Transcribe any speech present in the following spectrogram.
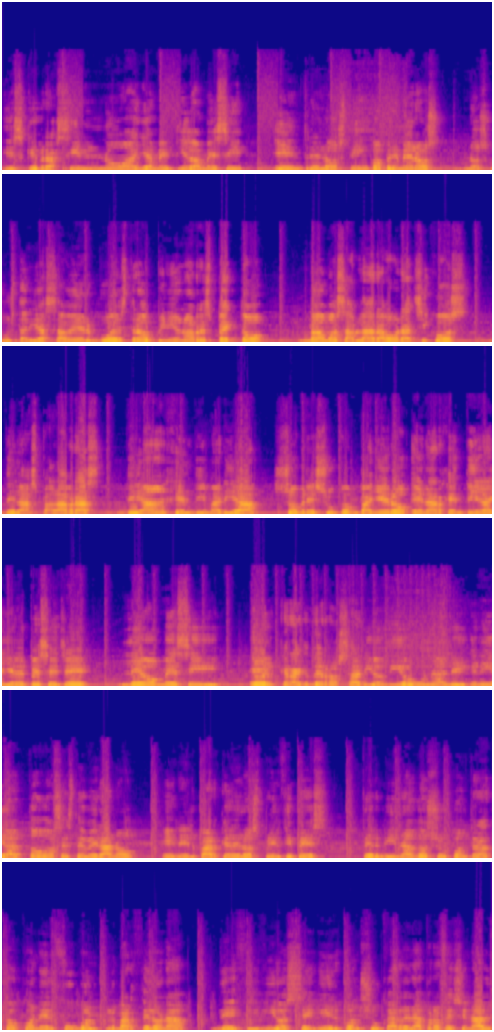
es que Brasil no haya metido a Messi entre los cinco primeros. Nos gustaría saber vuestra opinión al respecto. Vamos a hablar ahora chicos de las palabras de Ángel Di María sobre su compañero en Argentina y en el PSG, Leo Messi. El crack de Rosario dio una alegría a todos este verano en el Parque de los Príncipes. Terminado su contrato con el Fútbol Club Barcelona, decidió seguir con su carrera profesional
